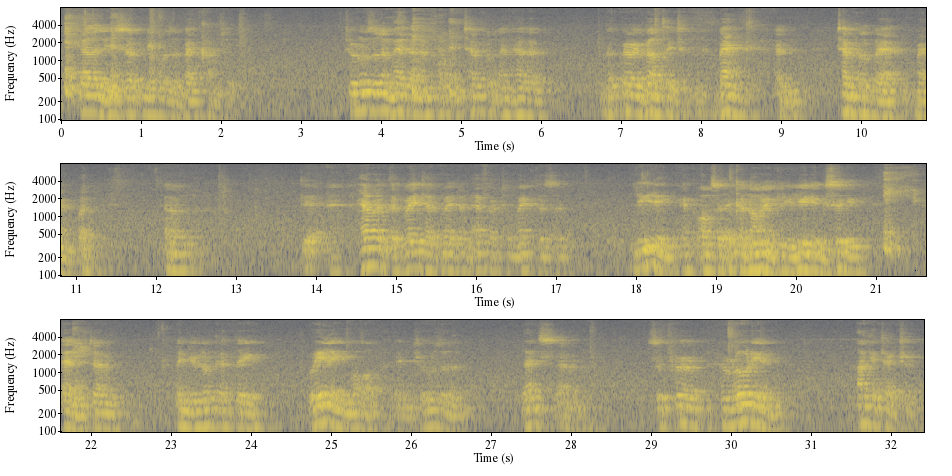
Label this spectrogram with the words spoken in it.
Galilee certainly was a back country. Jerusalem had an important temple and had a, a very wealthy bank and temple man, but um, the, Herod the Great had made an effort to make this a leading, also economically leading city. And um, when you look at the Wailing Wall in Jerusalem, that's um, superb Herodian architecture,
